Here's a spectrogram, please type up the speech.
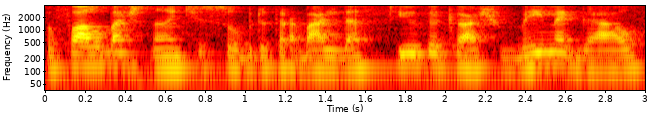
Eu falo bastante sobre o trabalho da Silvia, que eu acho bem legal.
